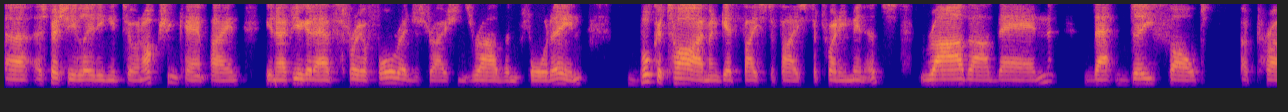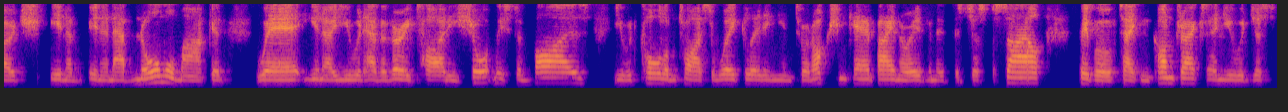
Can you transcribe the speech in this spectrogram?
uh, especially leading into an auction campaign. You know, if you're going to have three or four registrations rather than 14, book a time and get face to face for 20 minutes rather than that default approach in a in an abnormal market where you know you would have a very tidy short list of buyers. You would call them twice a week leading into an auction campaign or even if it's just for sale. People have taken contracts and you would just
